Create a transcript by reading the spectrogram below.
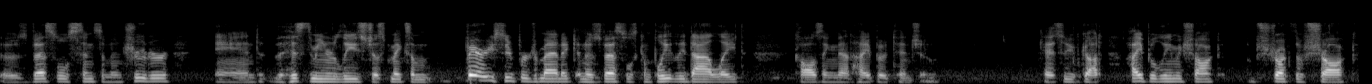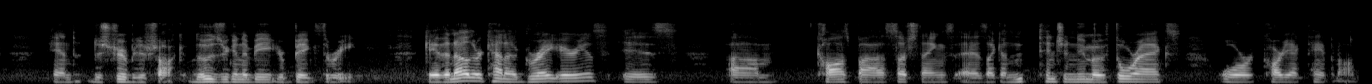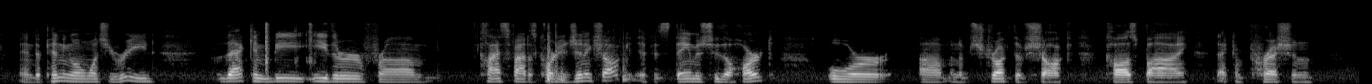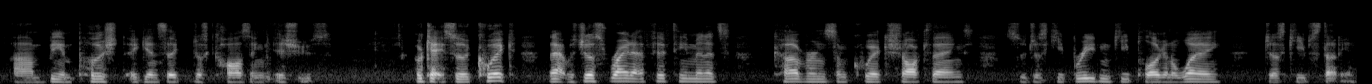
Those vessels sense an intruder, and the histamine release just makes them very super dramatic, and those vessels completely dilate, causing that hypotension. Okay, so you've got hypovolemic shock, obstructive shock, and distributive shock. Those are going to be your big three. Okay, then other kind of gray areas is um, caused by such things as like a tension pneumothorax or cardiac tamponade. And depending on what you read, that can be either from classified as cardiogenic shock if it's damage to the heart or um, an obstructive shock caused by that compression um, being pushed against it, just causing issues. Okay, so quick, that was just right at 15 minutes, covering some quick shock things. So just keep reading, keep plugging away, just keep studying.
